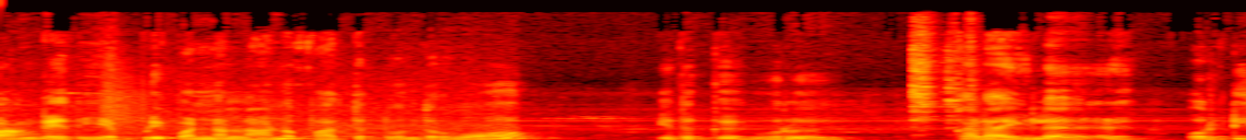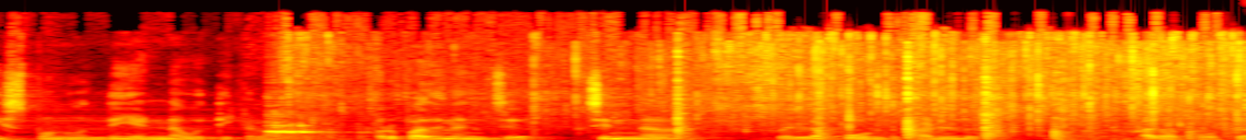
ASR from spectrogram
வாங்க இது எப்படி பண்ணலான்னு பார்த்துட்டு வந்துடுவோம் இதுக்கு ஒரு கடாயில் ஒரு டீஸ்பூன் வந்து எண்ணெய் ஊற்றிக்கலாம் ஒரு பதினஞ்சு சின்ன வெள்ளைப்பூண்டு கல் அதை போட்டு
